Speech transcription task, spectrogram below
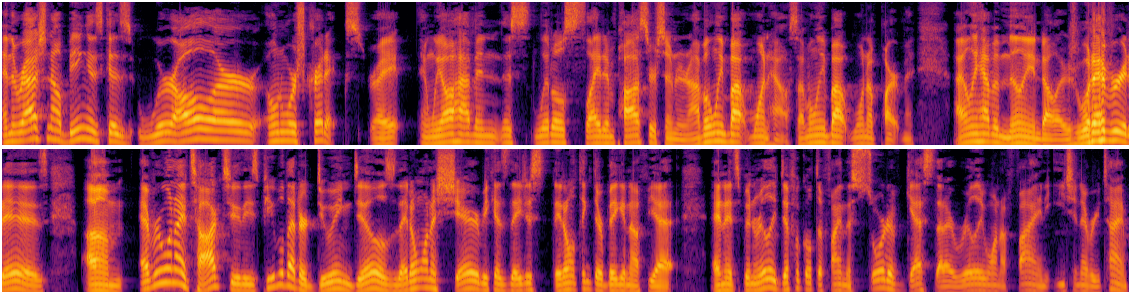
And the rationale being is because we're all our own worst critics, right? And we all have in this little slight imposter syndrome. I've only bought one house. I've only bought one apartment. I only have a million dollars, whatever it is. Um, everyone I talk to, these people that are doing deals, they don't want to share because they just, they don't think they're big enough yet. And it's been really difficult to find the sort of guests that I really want to find each and every time.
